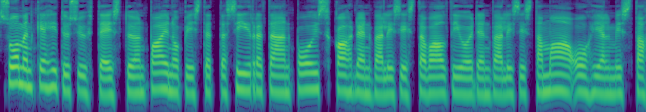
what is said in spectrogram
Suomen kehitysyhteistyön painopistettä siirretään pois kahdenvälisistä valtioiden välisistä maaohjelmista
